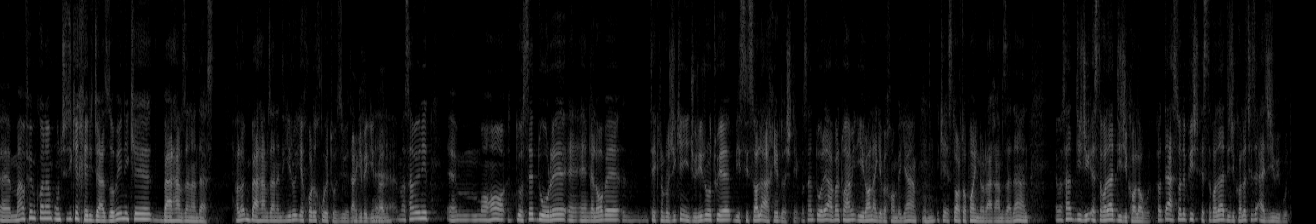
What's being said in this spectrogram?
من فکر می‌کنم اون چیزی که خیلی جذابه اینه که برهم زننده است. حالا این برهم زنندگی رو یه خورده خوب توضیح بدم. اگه بگین بله. مثلا ببینید ماها دو سه دوره انقلاب تکنولوژیک اینجوری رو توی 20 سال اخیر داشتیم. مثلا دوره اول تو همین ایران اگه بخوام بگم که استارتاپ ها اینو رقم زدن مثلا دیجی استفاده از دیجیکالا بود. تا ده سال پیش استفاده از دیجیکالا چیز عجیبی بود.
